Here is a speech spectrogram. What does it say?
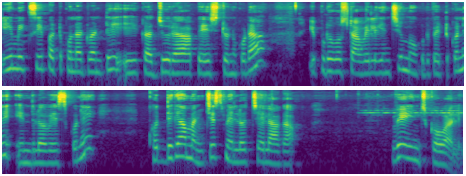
ఈ మిక్సీ పట్టుకున్నటువంటి ఈ ఖర్జూర పేస్టును కూడా ఇప్పుడు స్టవ్ వెలిగించి మూకుడు పెట్టుకొని ఇందులో వేసుకొని కొద్దిగా మంచి స్మెల్ వచ్చేలాగా వేయించుకోవాలి.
